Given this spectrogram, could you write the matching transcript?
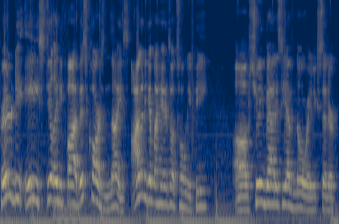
Predator D 80, Steal 85. This car is nice. I'm gonna get my hands on Tony P. Um, shooting bad is he has no range extender.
